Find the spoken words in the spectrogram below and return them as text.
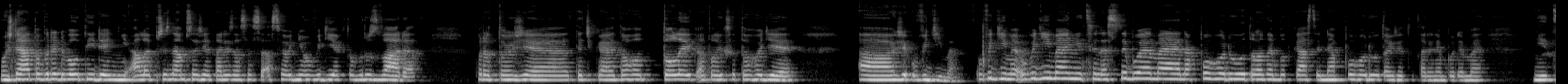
Možná to bude dvou týdenní, ale přiznám se, že tady zase se asi hodně uvidí, jak to budu zvládat. Protože teďka je toho tolik a tolik se toho děje, a že uvidíme. Uvidíme, uvidíme, nic si neslibujeme na pohodu, tohle ten podcast je na pohodu, takže to tady nebudeme nic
